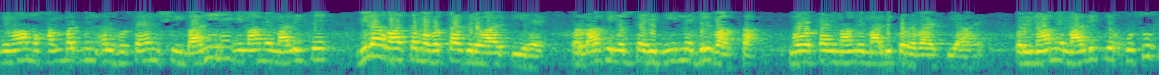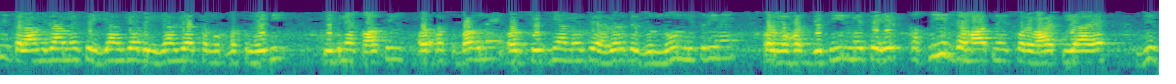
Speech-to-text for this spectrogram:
امام محمد بن الحسین شیبانی نے امام مالک سے بلا واسطہ مبتہ کی روایت کی ہے اور باقی مجتہدین نے بال واسطہ مبتہ امام مالک کو روایت کیا ہے۔ اور امام مالک کے خصوصی تلامزہ میں سے یہ بن یہ مسمودی ابن قاسم اور اسبغ نے اور صوفیہ میں سے حضرت جنون مصری نے اور محدثین میں سے ایک کثیر جماعت نے اس کو روایت کیا ہے، جس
